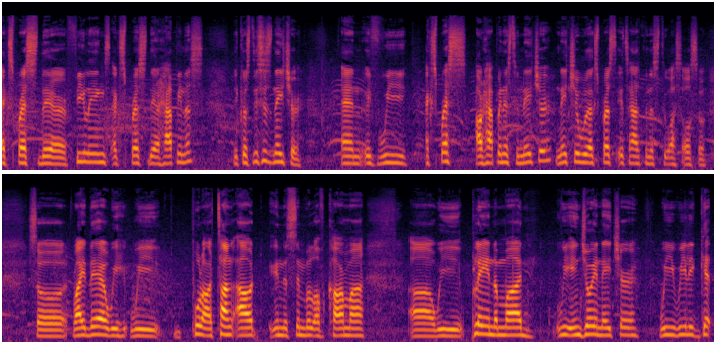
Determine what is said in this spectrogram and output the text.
express their feelings, express their happiness, because this is nature. And if we express our happiness to nature, nature will express its happiness to us also. So, right there, we, we pull our tongue out in the symbol of karma. Uh, we play in the mud. We enjoy nature. We really get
